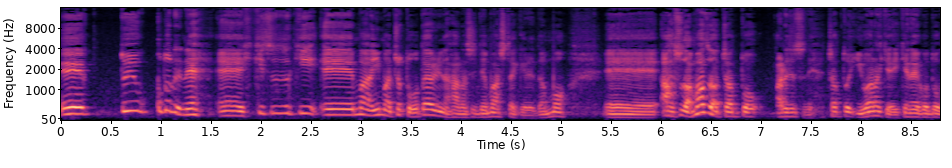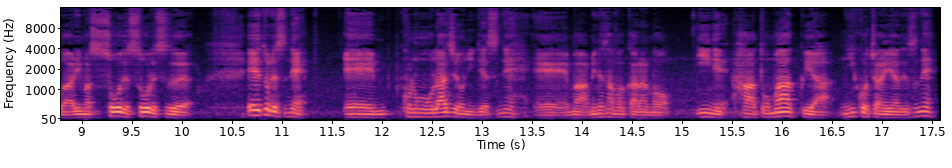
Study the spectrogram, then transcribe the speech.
えーということでね、えー引き続き、えーまあ、今ちょっとお便りの話出ましたけれども、えーあそうだまずはちゃんとあれですねちゃんと言わなきゃいけないことがあります。そうですそうです。えーとですね、えーこのラジオにですね、えーまあ、皆様からのいいねハートマークやニコちゃんやですね、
